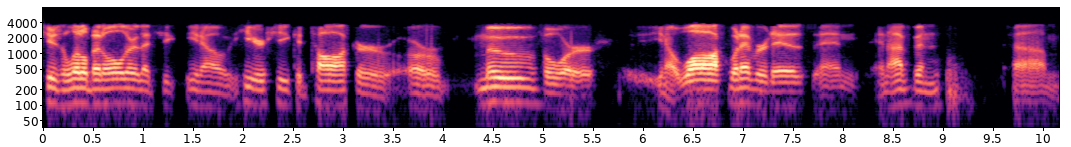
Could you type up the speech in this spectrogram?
she was a little bit older, that she, you know, he or she could talk or or move or you know walk, whatever it is, and and I've been um,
